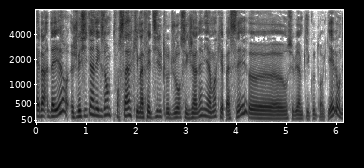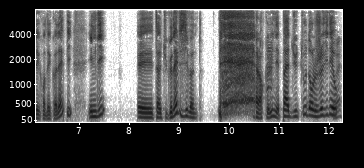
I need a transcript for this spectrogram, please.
Eh ben d'ailleurs, je vais citer un exemple pour ça qui m'a fait tilt l'autre jour, c'est que j'ai un ami à moi qui est passé, euh, on s'est bien un petit coup tranquille, on, dé on déconnait, puis il me dit, et tu connais les events? Alors que lui n'est pas du tout dans le jeu vidéo. Ouais.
